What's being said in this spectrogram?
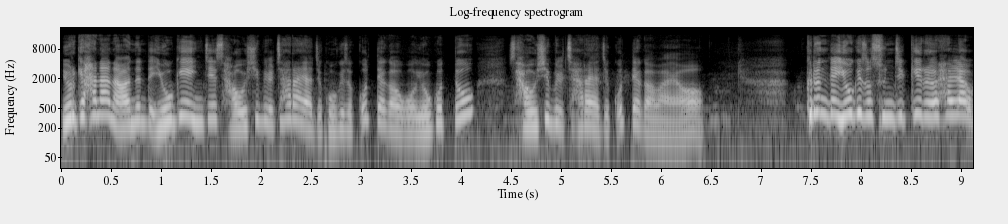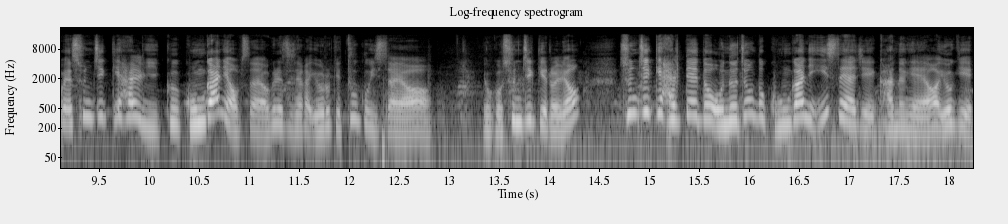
요렇게 하나 나왔는데 요게 이제 4, 50일 자라야지 거기서 꽃대가 오고 요것도 4, 50일 자라야지 꽃대가 와요. 그런데 여기서 순짓기를 하려고 해 순짓기 할 그 공간이 없어요. 그래서 제가 요렇게 두고 있어요. 요거 순짓기를요. 순짓기 할 때도 어느 정도 공간이 있어야지 가능해요. 여기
